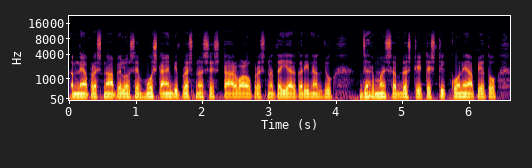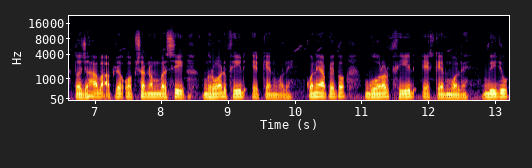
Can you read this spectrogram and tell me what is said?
તમને આ પ્રશ્ન આપેલો છે. મોસ્ટ આઈએમપી પ્રશ્ન છે. સ્ટારવાળો પ્રશ્ન તૈયાર કરી નાખજો. જર્મન શબ્દ સ્ટેટિસ્ટિક કોને આપ્યો હતો તો જવાબ આપ્યો ઓપ્શન નંબર સી ગ્રોડ ફીડ એકેનવોલે કોને આપ્યો હતો ગોરડ ફીડ એકેનવોલે બીજું,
